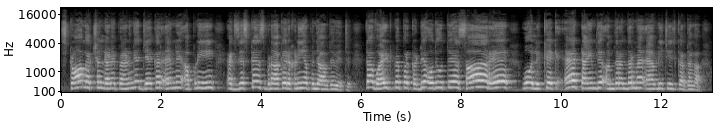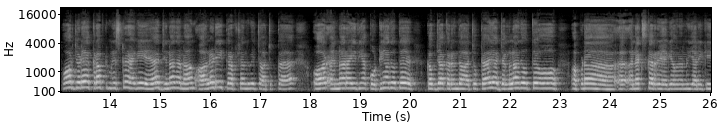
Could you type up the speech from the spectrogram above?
ਸਟਰੋਂਗ ਐਕਸ਼ਨ ਲੈਣੇ ਪੈਣਗੇ, ਜੇਕਰ ਇਹਨੇ ਆਪਣੀ ਐਗਜ਼ਿਸਟੈਂਸ ਬਣਾ ਕੇ ਰੱਖਣੀ ਹੈ ਪੰਜਾਬ ਦੇ ਵਿੱਚ। ਤਾਂ ਵਾਈਟ ਪੇਪਰ ਕੱਢੇ, ਉਹਦੇ ਉੱਤੇ ਸਾਰੇ ਉਹ ਲਿਖੇ ਕਿ ਇਹ ਟਾਈਮ ਦੇ ਅੰਦਰ ਅੰਦਰ ਮੈਂ ਐਵਲੀ ਚੀਜ਼ ਕਰ ਦਾਂਗਾ। ਔਰ ਜਿਹੜੇ ਕਰਪਟ ਮਿਨਿਸਟਰ ਹੈਗੇ ਆ, ਜਿਨ੍ਹਾਂ ਦਾ ਨਾਮ ਆਲਰੇਡੀ ਕਰਪਸ਼ਨ ਦੇ ਵਿੱਚ ਆ ਚੁੱਕਾ ਹੈ, ਔਰ ਐਨ ਆਰ ਆਈ ਦੀਆਂ ਕੋਠੀਆਂ ਦੇ ਉੱਤੇ ਕਬਜ਼ਾ ਕਰਨ ਦਾ ਆ ਚੁੱਕਾ ਹੈ ਜਾਂ ਜੰਗਲਾਂ ਦੇ ਉੱਤੇ ਉਹ ਆਪਣਾ ਅਨੈਕਸ ਕਰ ਰਹੇ ਹੈਗੇ ਉਹਨਾਂ ਨੂੰ ਯਾਨੀ ਕਿ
